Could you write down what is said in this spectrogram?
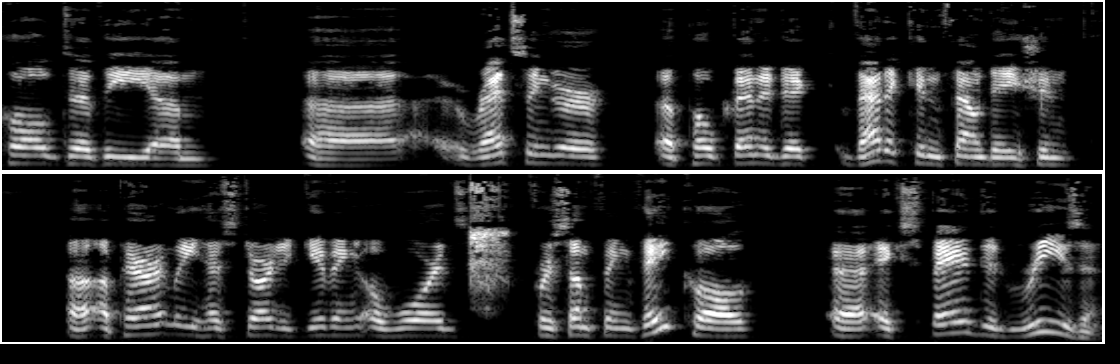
called uh, the um, uh, Ratzinger Pope Benedict Vatican Foundation apparently has started giving awards for something they call uh, expanded reason.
